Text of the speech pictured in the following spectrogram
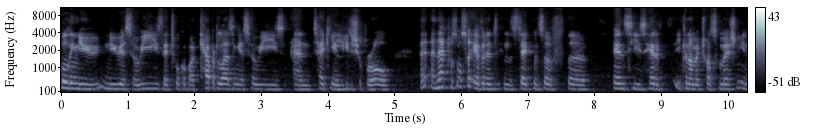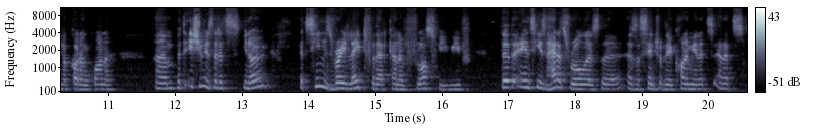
building new, new SOEs, they talk about capitalizing SOEs and taking a leadership role. And, and that was also evident in the statements of the ANC's head of economic transformation, Enoch Godongwana. Um, but the issue is that it's, you know, it seems very late for that kind of philosophy. We've the, the ANC has had its role as the as the center of the economy, and it's and it's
